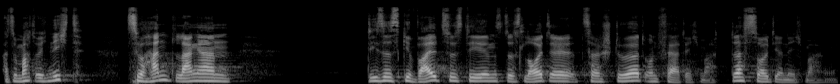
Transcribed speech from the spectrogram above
Also macht euch nicht zu Handlangern dieses Gewaltsystems, das Leute zerstört und fertig macht. Das sollt ihr nicht machen.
